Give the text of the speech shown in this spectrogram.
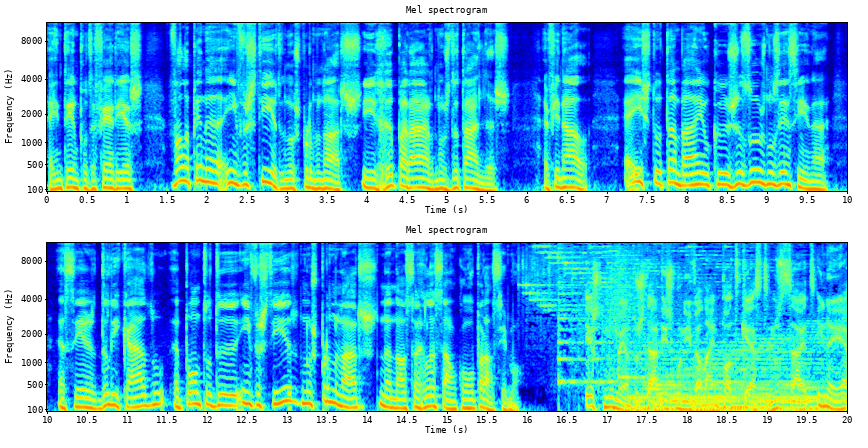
em tempo de férias, vale a pena investir nos pormenores e reparar nos detalhes. Afinal, é isto também o que Jesus nos ensina a ser delicado a ponto de investir nos pormenores na nossa relação com o próximo. Este momento está disponível em podcast no site e na app.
